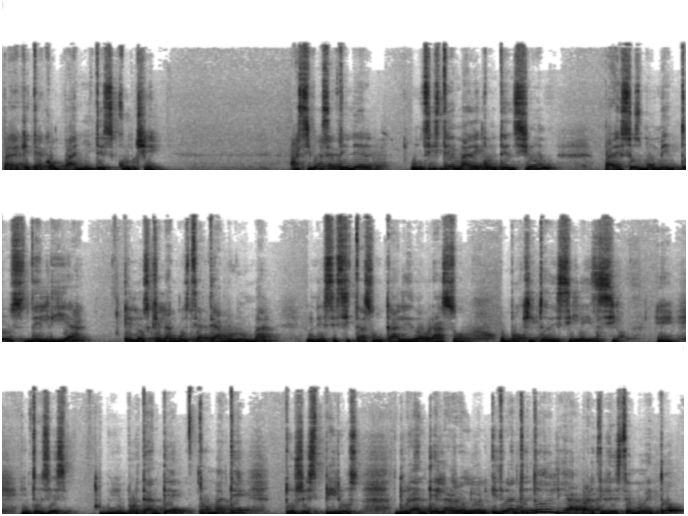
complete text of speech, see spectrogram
para que te acompañe y te escuche. Así vas a tener un sistema de contención para esos momentos del día en los que la angustia te abruma y necesitas un cálido abrazo, un poquito de silencio. ¿eh? Entonces, muy importante, tómate tus respiros durante la reunión y durante todo el día a partir de este momento,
